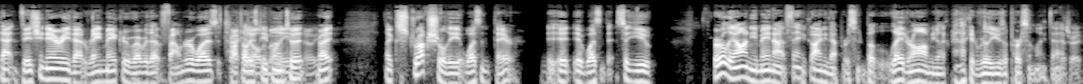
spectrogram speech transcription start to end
that visionary, that rainmaker, whoever that founder was, that talked all these all people money. into it, Oh, yeah. right? Like structurally, it wasn't there. It, it it wasn't there. So you early on, you may not think, oh, I need that person, but later on, you're like, man, I could really use a person like that, That's right.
